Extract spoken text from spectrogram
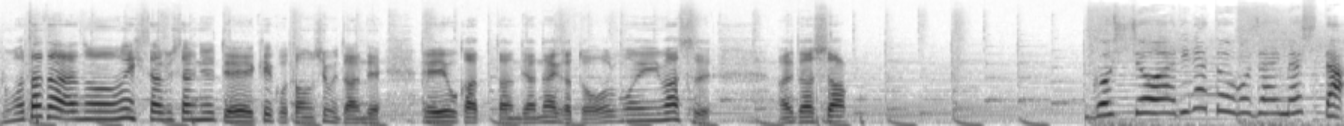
まあ、ただあのー、ね久々に打って結構楽しめたんで良、えー、かったんではないかと思います。ありがとうございました。ご視聴ありがとうございました。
